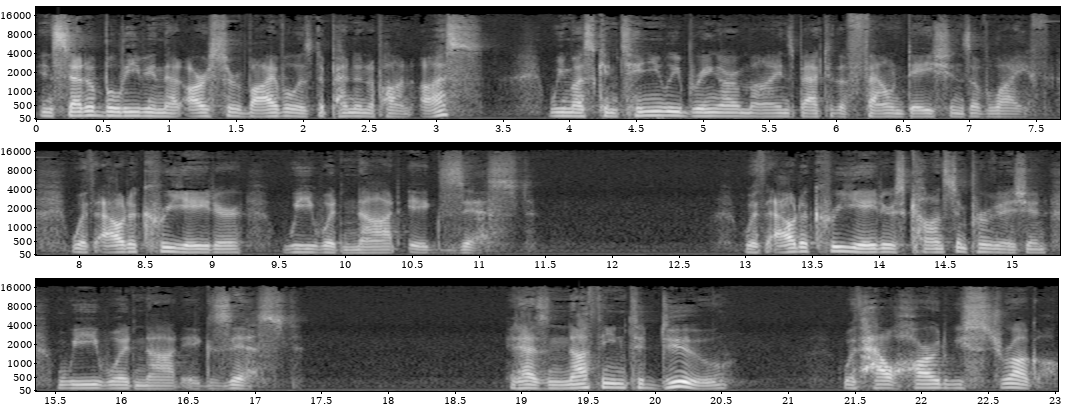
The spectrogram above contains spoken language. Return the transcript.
Instead of believing that our survival is dependent upon us, we must continually bring our minds back to the foundations of life. Without a creator, we would not exist. Without a creator's constant provision, we would not exist. It has nothing to do with how hard we struggle.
